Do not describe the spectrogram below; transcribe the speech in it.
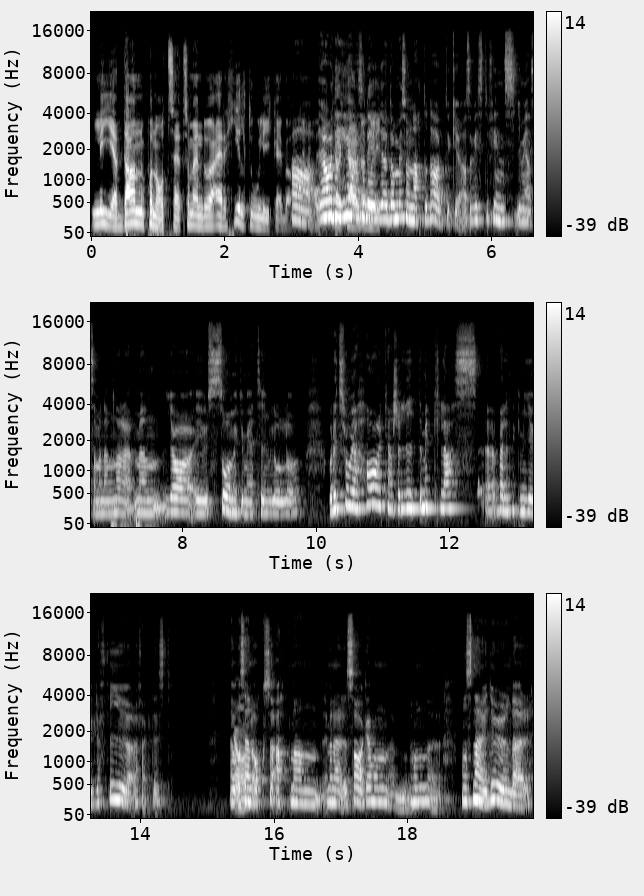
ledan på något sätt som ändå är helt olika i böckerna. Ja, ja, det är, alltså det, ja, de är som natt och dag tycker jag. Alltså, visst, det finns gemensamma nämnare men jag är ju så mycket mer team Lollo. Och det tror jag har kanske lite med klass, eh, väldigt mycket med geografi att göra faktiskt. Ja. Och sen också att man, jag menar Saga hon, hon, hon snärjde ju den där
